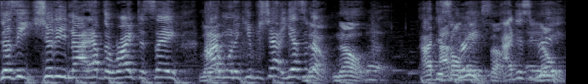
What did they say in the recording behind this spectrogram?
Does he? Should he not have the right to say, "I want to keep the shot"? Yes or no? no. But I disagree. think so. I disagree. Nope.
